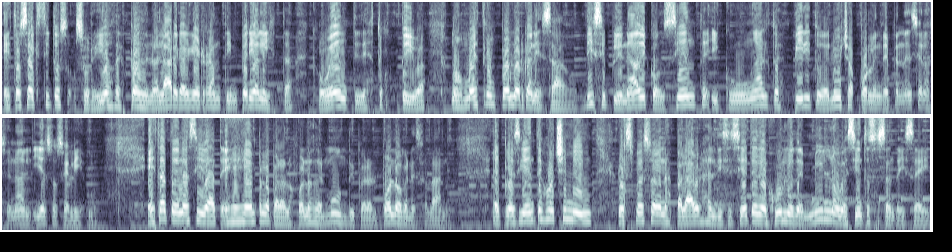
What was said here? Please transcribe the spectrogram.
Estos éxitos, surgidos después de una larga guerra antiimperialista, cruenta y destructiva, nos muestra un pueblo organizado, disciplinado y consciente y con un alto espíritu de lucha por la independencia nacional y el socialismo. Esta tenacidad es ejemplo para los pueblos del mundo y para el pueblo venezolano. El presidente Ho Chi Minh lo expresó en las palabras el 17 de julio de 1966.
